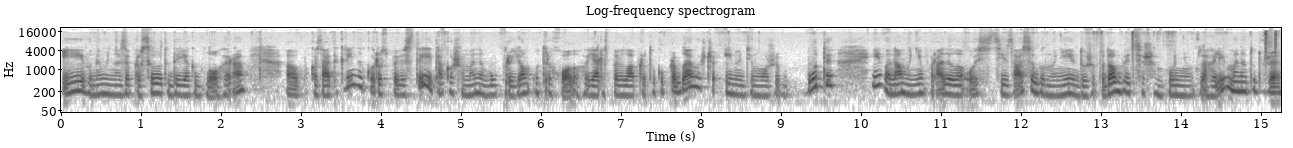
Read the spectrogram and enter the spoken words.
і вони мене запросили туди як блогера е, показати клініку, розповісти. І також у мене був прийом у трихолога. Я розповіла про таку проблему, що іноді може бути, і вона мені порадила ось ці засоби. Мені дуже подобається. Шампунь взагалі в мене тут вже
